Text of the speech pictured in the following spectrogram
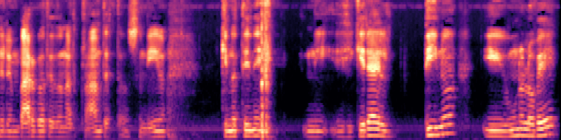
del embargo de Donald Trump, de Estados Unidos, que no tiene ni, siquiera el tino y uno lo ve,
